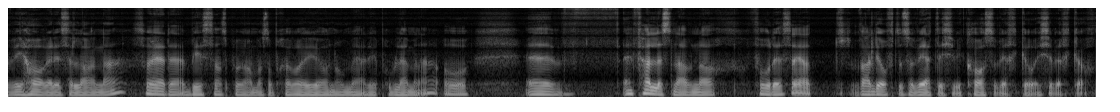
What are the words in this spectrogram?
vi har i disse landene, så er det bistandsprogrammer som prøver å gjøre noe med de problemene. Og en fellesnevner for disse er at veldig ofte så vet ikke vi hva som virker og ikke virker.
